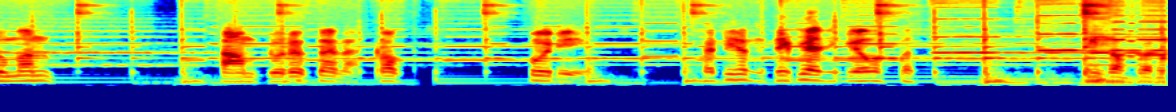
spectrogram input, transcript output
বর্তমান কাম করে না, সব করি ঠিক আছে, দেখে আছি কি অবস্থা। কি কাম করে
